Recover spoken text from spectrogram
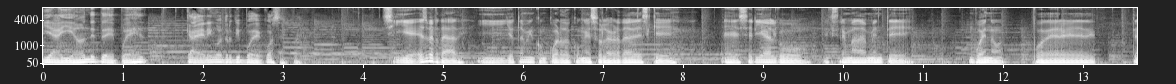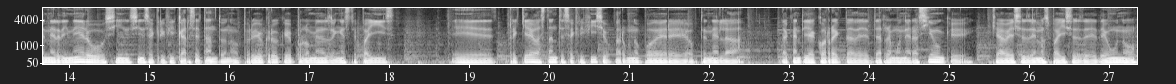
Y ahí es donde te puedes caer en otro tipo de cosas, pues. Sí, es verdad. Y yo también concuerdo con eso. La verdad es que eh, sería algo extremadamente bueno poder eh, tener dinero sin, sin sacrificarse tanto, ¿no? Pero yo creo que por lo menos en este país eh, requiere bastante sacrificio para uno poder obtener la, la, cantidad correcta de, remuneración que, que, a veces en los países de, de, uno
